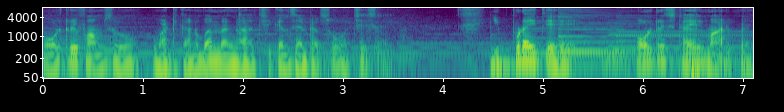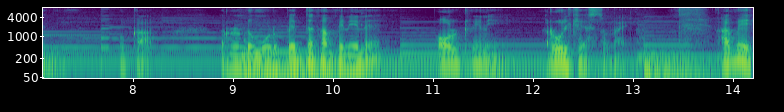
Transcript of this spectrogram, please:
పౌల్ట్రీ ఫామ్స్ వాటికి అనుబంధంగా చికెన్ సెంటర్స్ వచ్చేసాయి ఇప్పుడైతే పౌల్ట్రీ స్టైల్ మారిపోయింది. ఒక రెండు మూడు పెద్ద కంపెనీలే పౌల్ట్రీని రూల్ చేస్తున్నాయి. అవే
